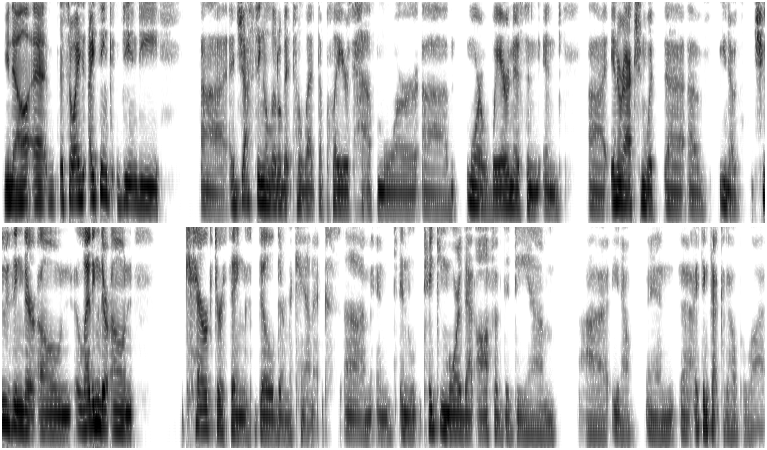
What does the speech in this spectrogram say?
you know? Uh, so I, I think D and D, uh, adjusting a little bit to let the players have more, um, more awareness and, and, uh, interaction with, uh, of, you know, choosing their own, letting their own character things build their mechanics, um, and, and taking more of that off of the DM, uh, you know, and uh, I think that could help a lot.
